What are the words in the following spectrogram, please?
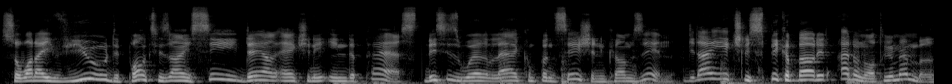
So what I view the proxies I see, they are actually in the past. This is where lag compensation comes in. Did I actually speak about it? I do not remember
